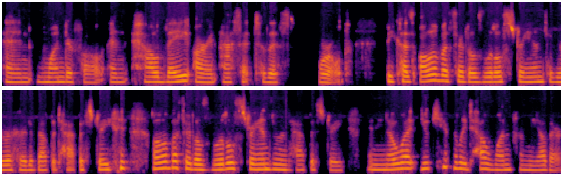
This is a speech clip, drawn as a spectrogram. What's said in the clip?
and wonderful and how they are an asset to this world because all of us are those little strands. Have you ever heard about the tapestry? all of us are those little strands in the tapestry. And you know what? You can't really tell one from the other.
